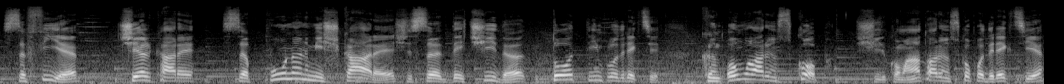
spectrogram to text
să fie cel care să pună în mișcare și să decidă tot timpul o direcție. Când omul are un scop și comandantul are un scop, o direcție,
